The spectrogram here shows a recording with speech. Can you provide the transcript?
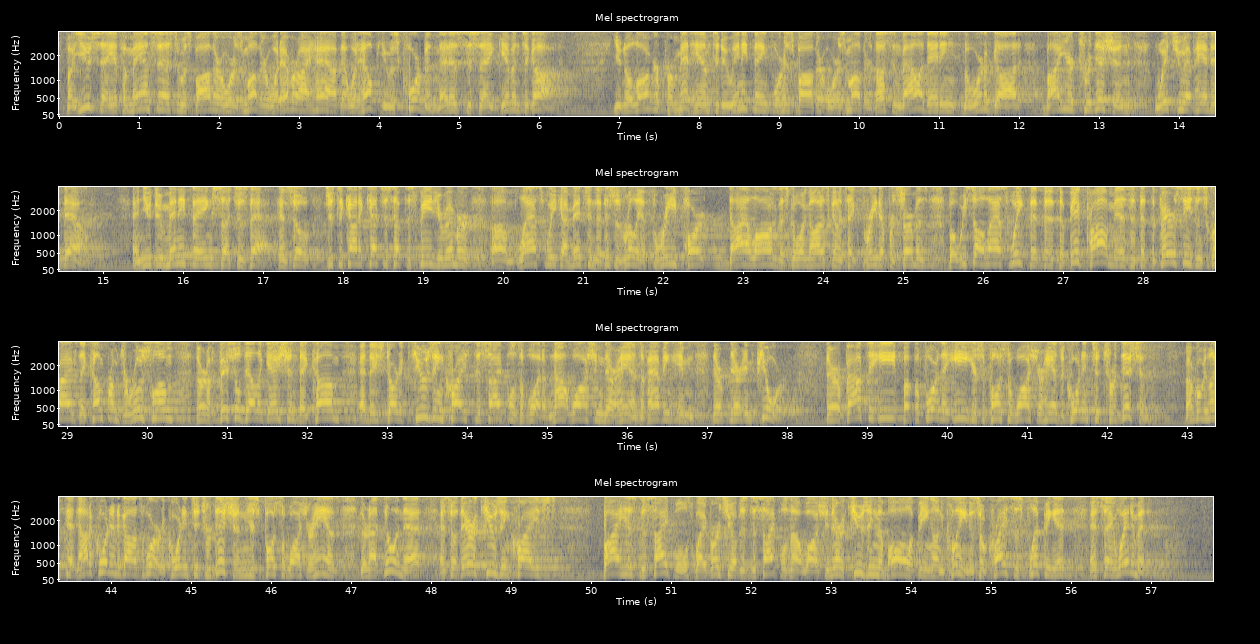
But you say, if a man says to his father or his mother, Whatever I have that would help you is Corban, that is to say, given to God. You no longer permit him to do anything for his father or his mother, thus invalidating the word of God by your tradition, which you have handed down. And you do many things such as that. And so, just to kind of catch us up to speed, you remember um, last week I mentioned that this is really a three part dialogue that's going on. It's going to take three different sermons. But we saw last week that the, the big problem is, is that the Pharisees and scribes, they come from Jerusalem. They're an official delegation. They come and they start accusing Christ's disciples of what? Of not washing their hands, of having, Im- they're, they're impure. They're about to eat, but before they eat, you're supposed to wash your hands according to tradition. Remember, we looked at not according to God's word, according to tradition, you're supposed to wash your hands. They're not doing that. And so they're accusing Christ by his disciples, by virtue of his disciples not washing, they're accusing them all of being unclean. And so Christ is flipping it and saying, wait a minute,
